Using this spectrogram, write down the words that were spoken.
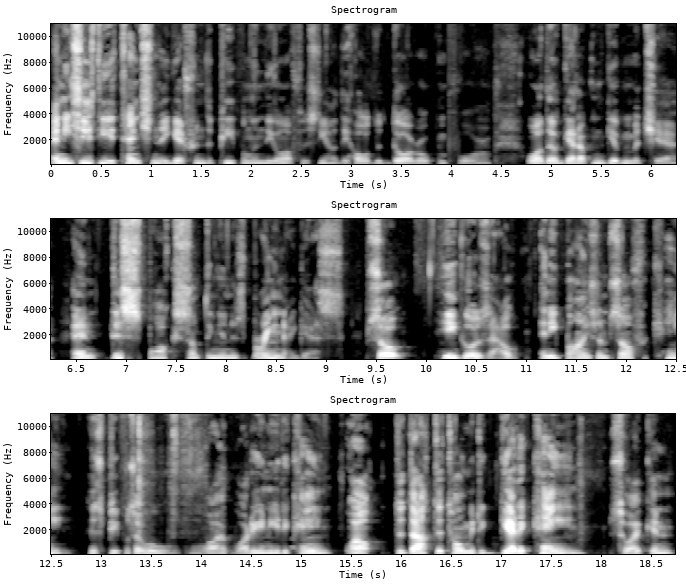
And he sees the attention they get from the people in the office. You know, they hold the door open for him, or they'll get up and give him a chair. And this sparks something in his brain, I guess. So he goes out and he buys himself a cane. His people say, Well, why, why do you need a cane? Well, the doctor told me to get a cane so I can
